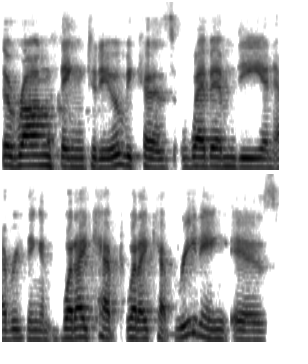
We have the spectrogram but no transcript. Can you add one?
the wrong thing to do because WebMD and everything and what I kept what I kept reading is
